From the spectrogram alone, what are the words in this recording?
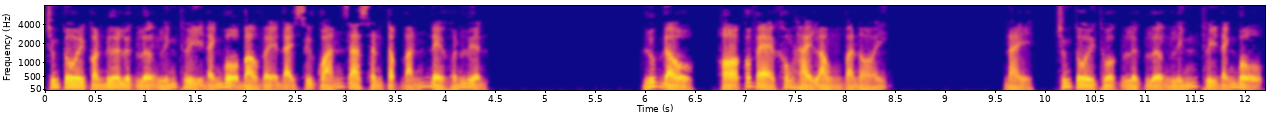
chúng tôi còn đưa lực lượng lính thủy đánh bộ bảo vệ đại sứ quán ra sân tập bắn để huấn luyện. Lúc đầu, họ có vẻ không hài lòng và nói. Này, chúng tôi thuộc lực lượng lính thủy đánh bộ.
